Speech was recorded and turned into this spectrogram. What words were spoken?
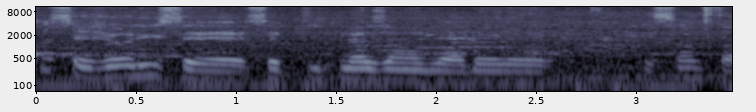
Ça c'est joli ces, petites maisons au bord de l'eau. C'est sympa.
